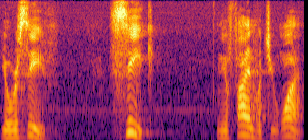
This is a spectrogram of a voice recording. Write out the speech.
you'll receive. Seek, and you'll find what you want.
